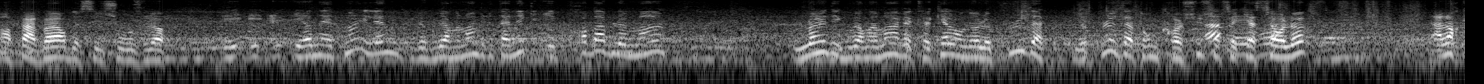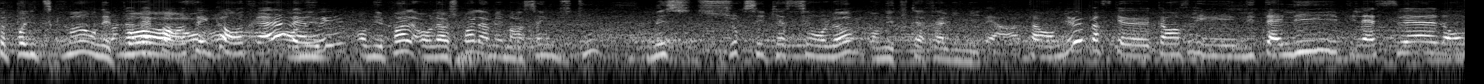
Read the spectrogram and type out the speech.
en faveur de ces choses-là. Et, honnêtement, Hélène, le gouvernement britannique est probablement l'un des gouvernements avec lequel on a le plus d'atomes crochus sur ah, ces ben questions-là. Alors que politiquement, on n'est pas. On pensé le contraire, on, ben oui. On n'est pas, on lâche pas la même enseigne du tout. Mais sur ces questions-là, on est tout à fait alignés. Ben, tant mieux, parce que quand l'Italie puis la Suède ont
